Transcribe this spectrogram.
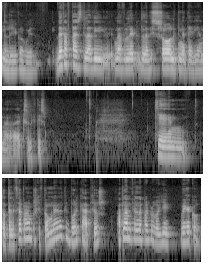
Είναι λογικό, ακούγεται. Δεν θα φτάσει δηλαδή να δουλεύει δηλαδή, σε όλη την εταιρεία να εξελιχθεί. Και μ, το τελευταίο πράγμα που σκεφτόμουν είναι ότι μπορεί κάποιος απλά να μην θέλει να πάρει προαγωγή. Δεν είναι κακό.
